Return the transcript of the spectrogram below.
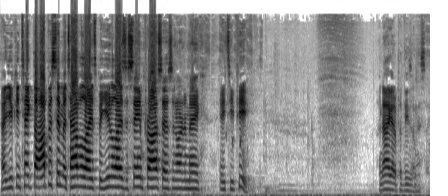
that you can take the opposite metabolites but utilize the same process in order to make ATP. And now I got to put these on this side.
